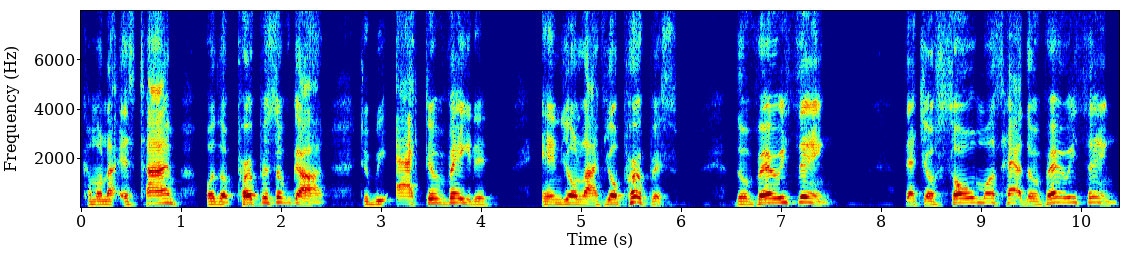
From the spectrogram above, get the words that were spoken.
Come on now. It's time for the purpose of God to be activated in your life. Your purpose, the very thing that your soul must have, the very thing.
